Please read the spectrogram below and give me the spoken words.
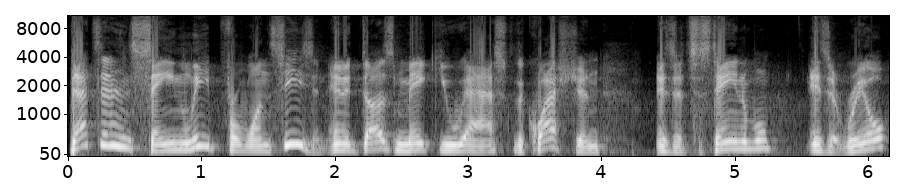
that's an insane leap for one season. And it does make you ask the question is it sustainable? Is it real?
